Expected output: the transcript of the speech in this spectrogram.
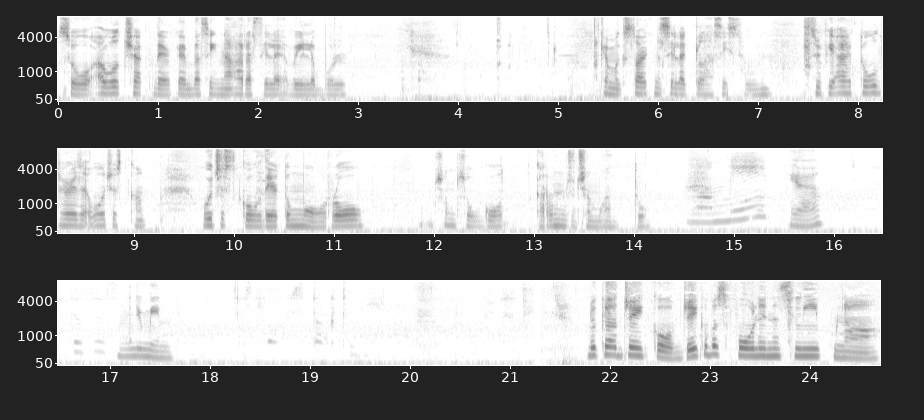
So I will check there kay basig na ara sila available. Kaya mag-start na sila klase soon. Sophia, I told her that we'll just come, we'll just go there tomorrow. Siyam sugot. Karon jud siya mo adto. Mommy, Yeah? What do you mean? stuck to me. Look at Jacob. Jacob has fallen asleep na.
